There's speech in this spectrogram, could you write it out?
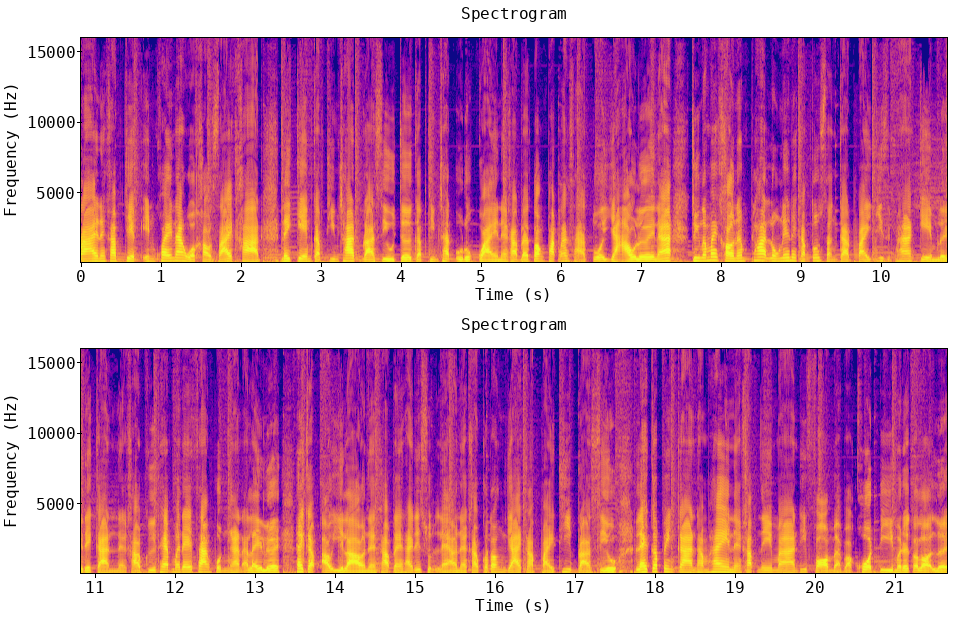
ร้ายนะครับเจ็บเอ็นไขว้หน้าหัวเข่าซ้ายขาด ในเกมกับทีมชาติบราซิล เจอกับทีมชาติอุรุกวัยนะครับและต้องพักรักษาตัวยาวเลยนะ จึงทำให้เขานั้นพลาดลงเล่นให้กับต้นสังกัดไป 25 เกมเลยด้วยกันนะครับคือแทบไม่ได้สร้างผลงานอะไรเลย ให้กับเอาอีลาวนะครับในท้ายที่สุดแล้วนะครับก็ต้องย้ายกลับไปที่บราซิล และก็เป็นการทำให้นะครับเนมาร์ที่ฟอร์มแบบว่าโคตรดีมาโดยตลอดเลย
